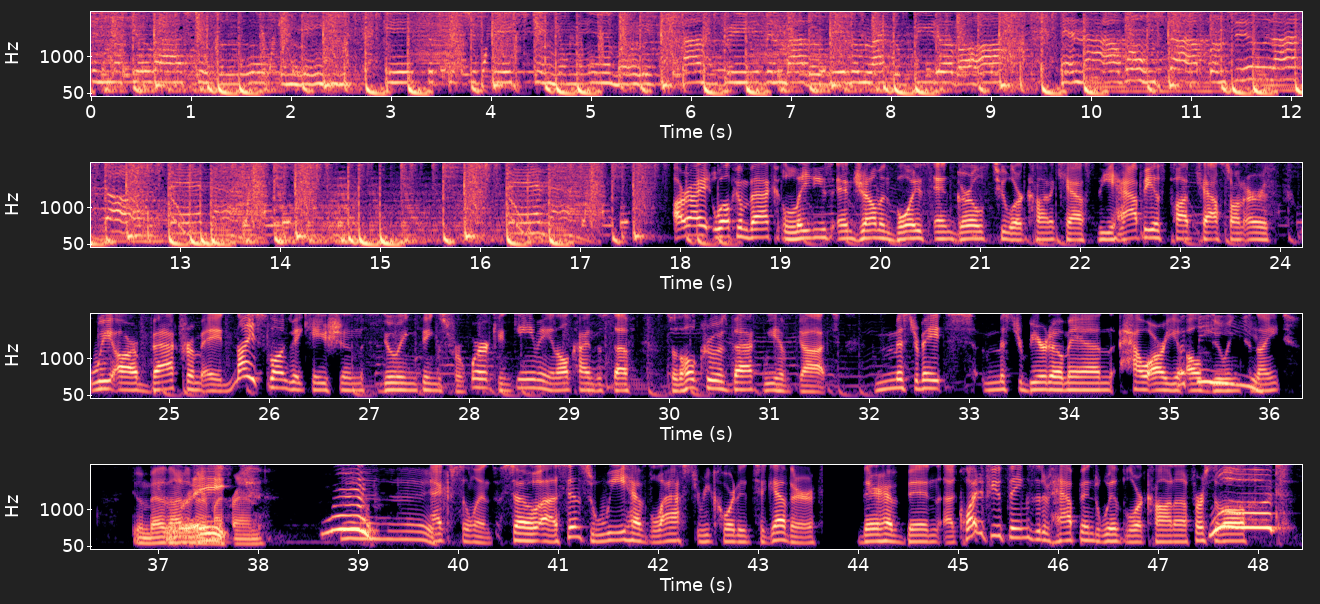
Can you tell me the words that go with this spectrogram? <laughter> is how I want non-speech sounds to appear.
Open up your eyes, right, welcome back, ladies and gentlemen, boys and girls, to Lorcana Cast, the happiest podcast on earth. We are back from a nice long vacation, doing things for work and gaming and all kinds of stuff. So the whole crew is back. We have got Mr. Bates, Mr. Beardo Man. How are you all doing tonight? Doing better than I deserve, my friend. Woo! Excellent. So, uh, since we have last recorded together, there have been uh, quite a few things that have happened with Lorcana. First of all,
